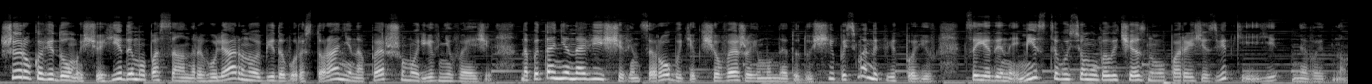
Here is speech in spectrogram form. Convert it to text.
Широко відомо, що Гіде Мопасан регулярно обідав у ресторані на першому рівні вежі. На питання, навіщо він це робить, якщо вежа йому не до душі, письменник відповів: це єдине місце в усьому величезному Парижі, звідки її не видно.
